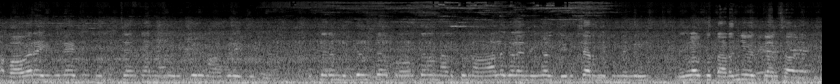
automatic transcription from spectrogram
അപ്പോൾ അവരെ ഇതിലേക്ക് കൂട്ടിച്ചേർക്കാൻ ഞാൻ ഒരിക്കലും ആഗ്രഹിക്കുന്നില്ല ഇത്തരം വിധ്വംസ പ്രവർത്തനം നടത്തുന്ന ആളുകളെ നിങ്ങൾ തിരിച്ചറിഞ്ഞിട്ടുണ്ടെങ്കിൽ നിങ്ങൾക്ക് തടഞ്ഞു വെക്കാൻ സാധിക്കും.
